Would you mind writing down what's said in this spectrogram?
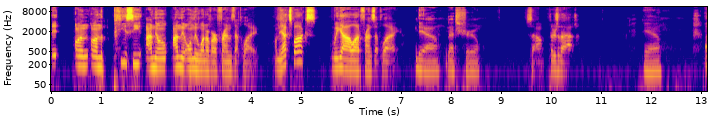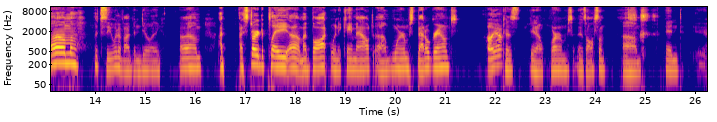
it on on the PC I'm the only, I'm the only one of our friends that play. On the Xbox, we got a lot of friends that play. yeah, that's true. So, there's that. Yeah. Um, let's see. What have I been doing? Um, I I started to play. Um, I bought when it came out. Um, Worms Battlegrounds Oh yeah. because you know Worms is awesome. Um, and uh,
